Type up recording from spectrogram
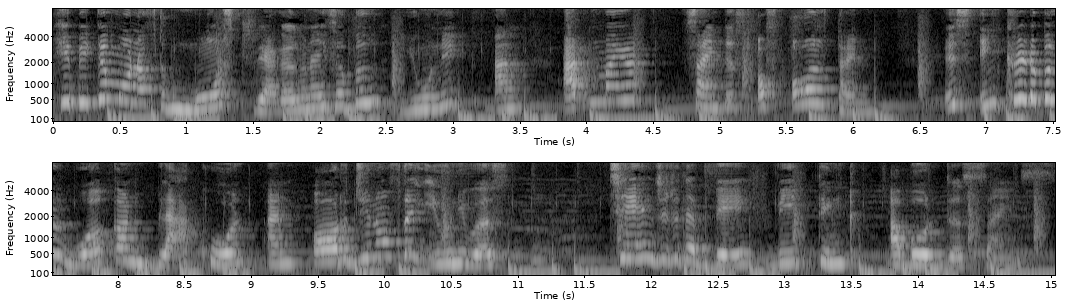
He became one of the most recognizable, unique, and admired scientists of all time. His incredible work on black hole and origin of the universe changed the way we think about this science.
